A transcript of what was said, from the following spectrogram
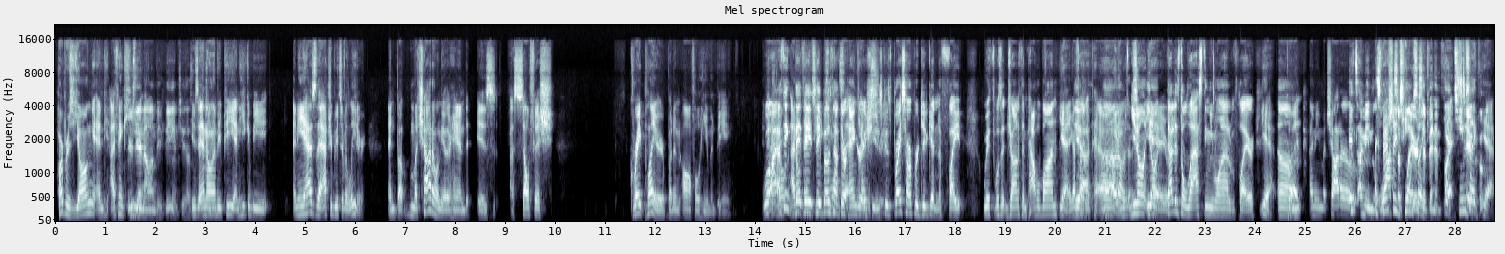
Harper's young, and I think He was he- the NL MVP in 2000. He's the NL MVP, and he could be, and he has the attributes of a leader. And but Machado, on the other hand, is a selfish, great player, but an awful human being. Well, I, I think I they, don't they, they both have their that anger issues because Bryce Harper did get in a fight with was it Jonathan Papelbon? yeah, he got yeah, yeah, the, uh, oh no, um, you don't. You yeah, don't. yeah, that right. is the last thing you want out of a player. yeah. Um, but I mean, Machado. It's, I mean, Especially lots of players like- have been in fights yeah, fights teams too. like yeah,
